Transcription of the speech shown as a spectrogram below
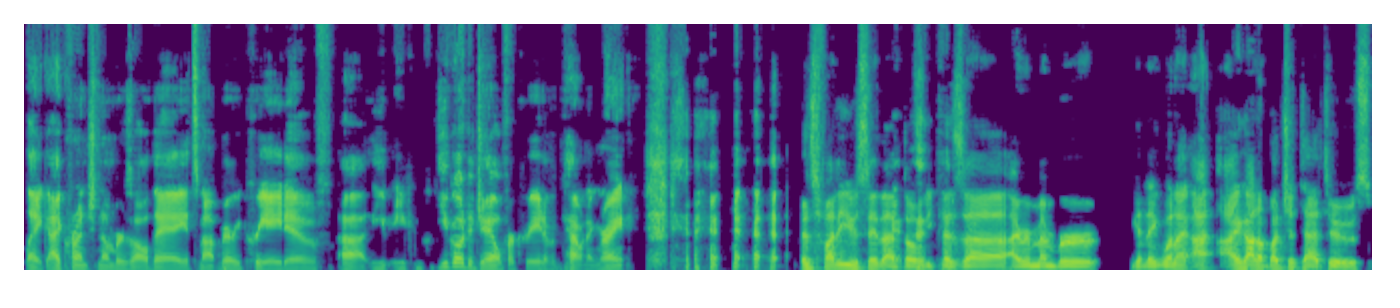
Like I crunch numbers all day. It's not very creative. Uh, you you you go to jail for creative accounting, right? it's funny you say that though because uh, I remember getting when I, I I got a bunch of tattoos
